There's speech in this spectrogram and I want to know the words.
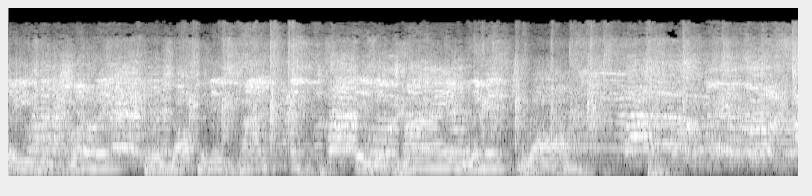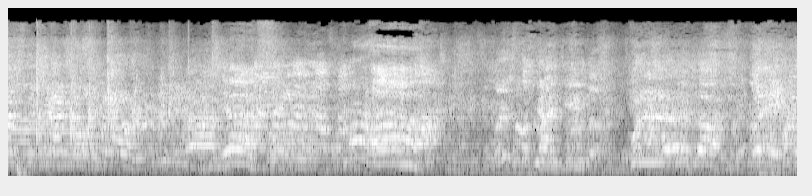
Ladies and gentlemen, the result of this contest is a time limit draw. Yes! Ah! Goddamn! Put it in the block!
